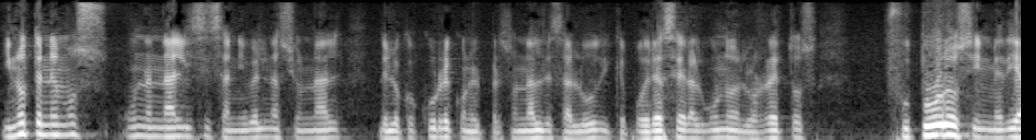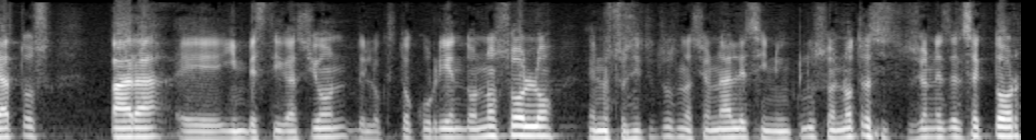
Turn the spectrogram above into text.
y no tenemos un análisis a nivel nacional de lo que ocurre con el personal de salud y que podría ser alguno de los retos futuros, inmediatos, para eh, investigación de lo que está ocurriendo no solo en nuestros institutos nacionales, sino incluso en otras instituciones del sector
